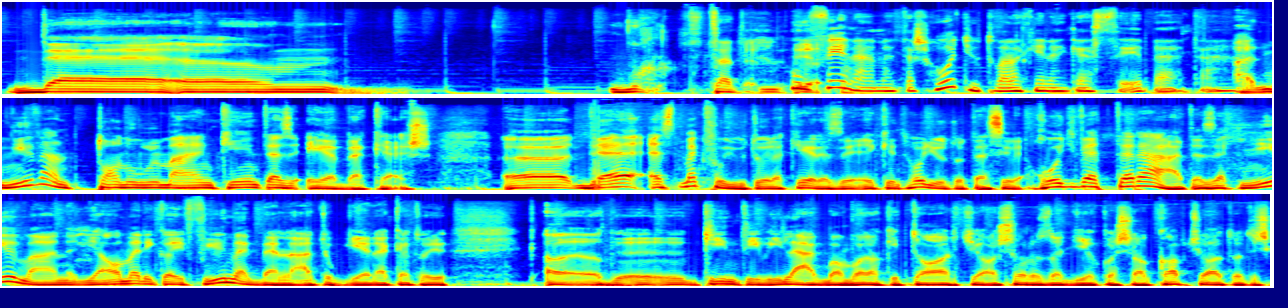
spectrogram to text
de öm, Tehát, Hú, félelmetes. Hogy jut valakinek eszébe? Tehát? Hát nyilván tanulmányként ez érdekes. De ezt meg fogjuk tőle kérdezni, egyébként hogy jutott eszébe? Hogy vette rá? Hát ezek nyilván, ugye amerikai filmekben látunk ilyeneket, hogy a kinti világban valaki tartja a sorozatgyilkossal kapcsolatot, és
